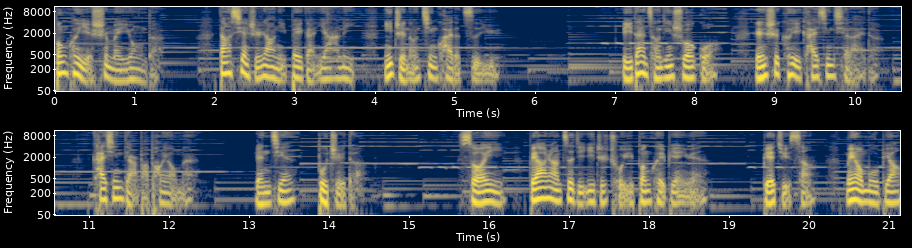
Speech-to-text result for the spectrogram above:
崩溃也是没用的。当现实让你倍感压力，你只能尽快的自愈。李诞曾经说过：“人是可以开心起来的，开心点吧，朋友们，人间不值得。”所以，不要让自己一直处于崩溃边缘，别沮丧，没有目标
